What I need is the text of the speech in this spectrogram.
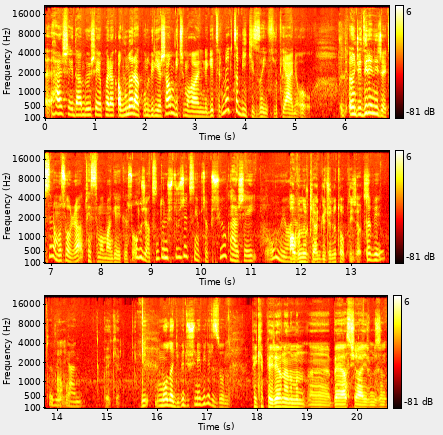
her şeyden böyle şey yaparak avunarak bunu bir yaşam biçimi haline getirmek tabii ki zayıflık yani o. Önce direneceksin ama sonra teslim olman gerekiyorsa olacaksın, dönüştüreceksin. Yapacak bir şey yok. Her şey olmuyor. hayatta. Avunurken gücünü toplayacaksın. Tabii tabii yani Peki. bir mola gibi düşünebiliriz onu. Peki Perihan Hanım'ın, e, beyaz şairimizin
